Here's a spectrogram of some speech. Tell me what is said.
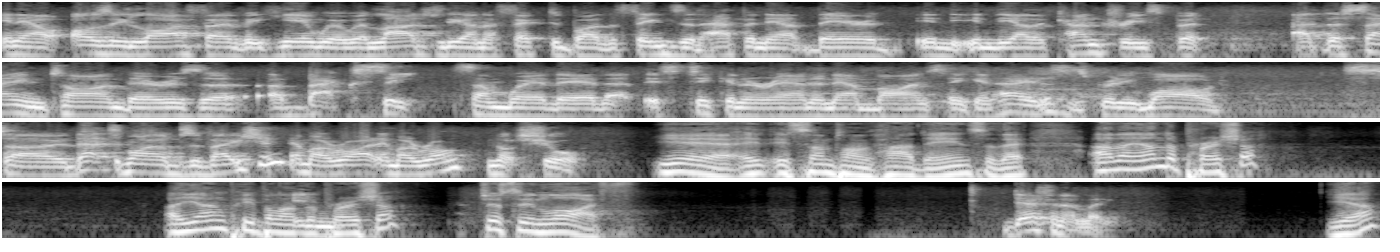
in our Aussie life over here, where we're largely unaffected by the things that happen out there in in the other countries. But at the same time, there is a, a back seat somewhere there that is ticking around in our minds, thinking, "Hey, this is pretty wild." So that's my observation. Am I right? Am I wrong? Not sure. Yeah, it, it's sometimes hard to answer that. Are they under pressure? Are young people under In- pressure? Just in life? Definitely. Yeah.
